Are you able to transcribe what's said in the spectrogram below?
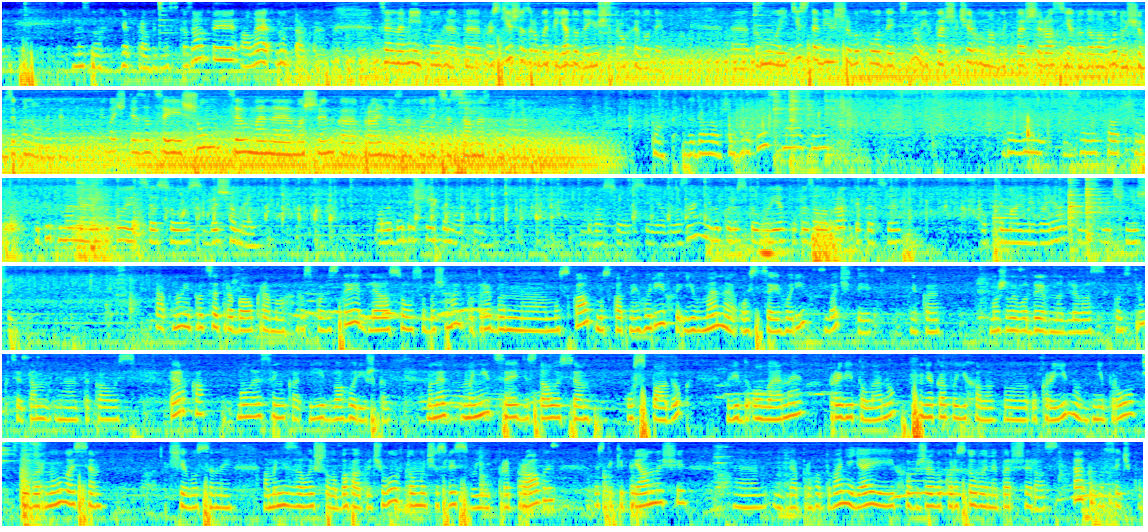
не знаю, як правильно сказати, але ну так, це, на мій погляд, простіше зробити. Я додаю ще трохи води. Тому і тіста більше виходить. Ну і в першу чергу, мабуть, перший раз я додала воду, щоб зекономити. Вибачте за цей шум. Це в мене машинка пральна знаходиться саме в кухні. Так, додала вже гриби смажені разом з фаршем. І тут в мене готується соус бешамель. Але буде ще й томатний. Два соуси я в лазаньї використовую. Як показала практика, це оптимальний варіант, найсмачніший. Так, ну і про це треба окремо розповісти. Для соусу бешамель потрібен е, мускат, мускатний горіх. І в мене ось цей горіх, бачите, яка можливо дивна для вас конструкція. Там е, така ось терка малесенька і два горішки. Мене, мені це дісталося у спадок від Олени. Привіт, Олено, яка поїхала в Україну, в Дніпро, повернулася ще восени. А мені залишила багато чого, в тому числі свої приправи, ось такі прянощі е, для приготування. Я їх вже використовую не перший раз. Так, лисичко.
